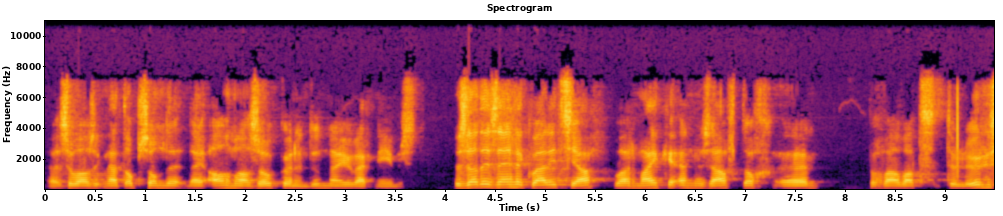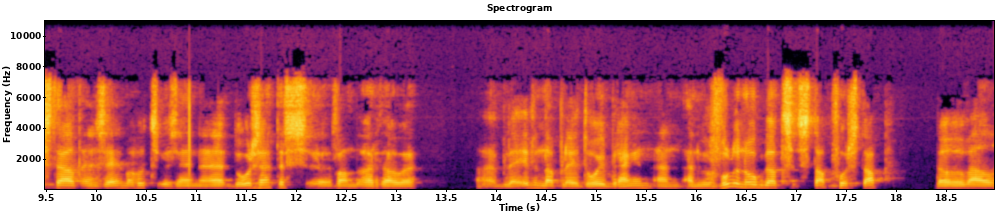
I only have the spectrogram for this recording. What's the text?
eh, zoals ik net opzomde, dat je allemaal zou kunnen doen met je werknemers. Dus dat is eigenlijk wel iets ja, waar Maaike en mezelf toch uh, toch wel wat teleurgesteld in zijn. Maar goed, we zijn uh, doorzetters, uh, vandaar dat we uh, blijven dat pleidooi brengen. En, en we voelen ook dat stap voor stap dat we wel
